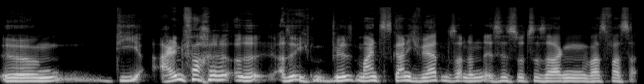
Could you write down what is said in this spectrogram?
ähm, die einfache, also ich will meins es gar nicht werten, sondern es ist sozusagen was, was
